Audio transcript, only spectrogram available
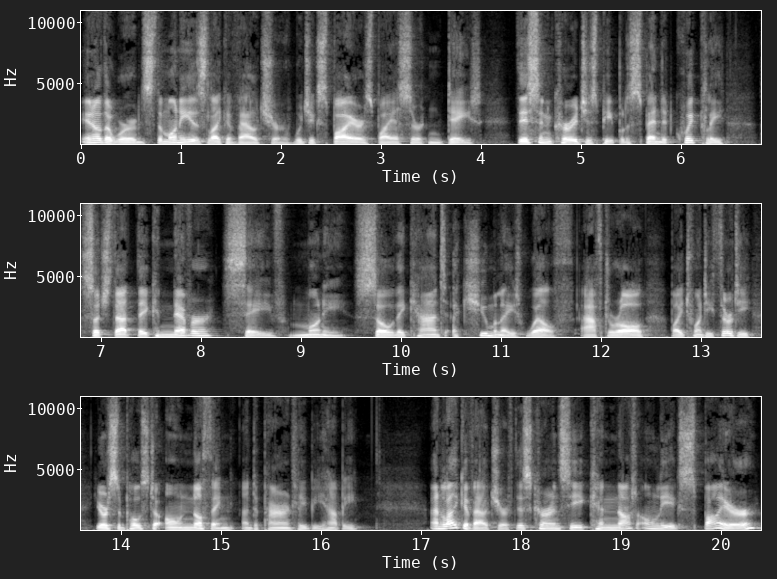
In other words, the money is like a voucher which expires by a certain date. This encourages people to spend it quickly such that they can never save money, so they can't accumulate wealth. After all, by 2030, you're supposed to own nothing and apparently be happy. And like a voucher, this currency can not only expire,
